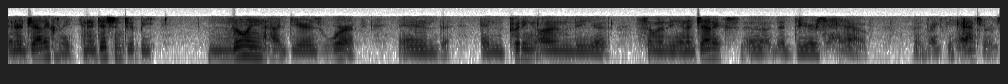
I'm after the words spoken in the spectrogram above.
energetically, in addition to be knowing how deers work and and putting on the uh, some of the energetics uh, that deers have, like the antlers,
